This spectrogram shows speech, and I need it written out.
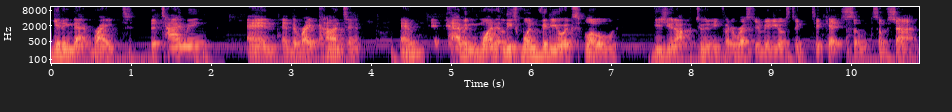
getting that right, the timing and and the right content, and having one at least one video explode gives you an opportunity for the rest of your videos to, to catch some some shine.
